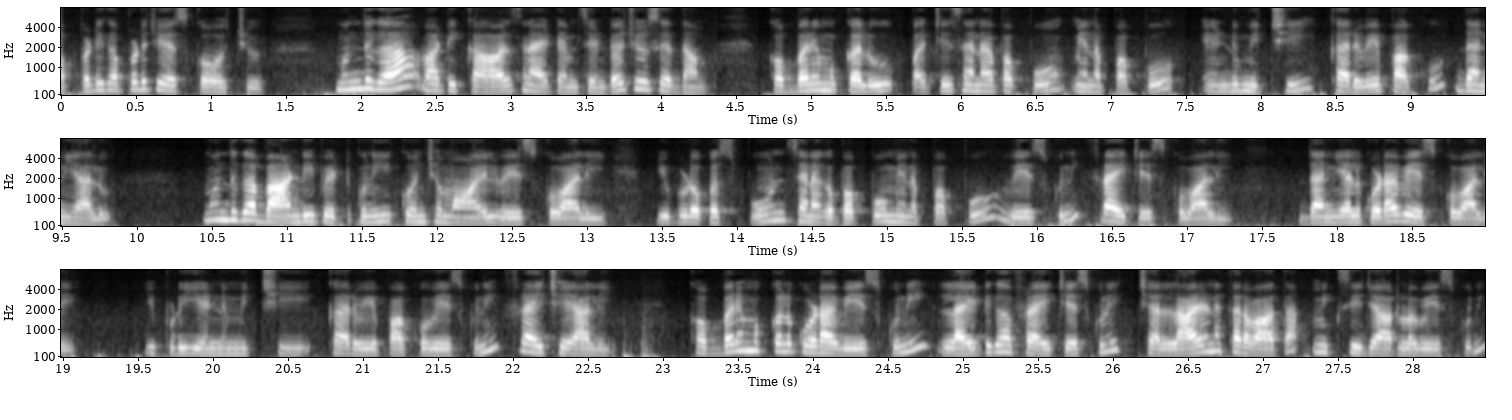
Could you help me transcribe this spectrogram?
అప్పటికప్పుడు చేసుకోవచ్చు. ముందుగా వాటికి కావాల్సిన ఐటమ్స్ ఏంటో చూసేద్దాం. కొబ్బరి ముక్కలు పచ్చిశనగపప్పు మినపప్పు ఎండుమిర్చి కరివేపాకు ధనియాలు. ముందుగా బాండీ పెట్టుకుని కొంచెం ఆయిల్ వేసుకోవాలి. ఇప్పుడు ఒక స్పూన్ శనగపప్పు మినపప్పు వేసుకుని ఫ్రై చేసుకోవాలి. ధనియాలు కూడా వేసుకోవాలి. ఇప్పుడు ఎండుమిర్చి కరివేపాకు వేసుకుని ఫ్రై చేయాలి. కొబ్బరి ముక్కలు కూడా వేసుకుని లైట్గా ఫ్రై చేసుకుని చల్లారిన తర్వాత మిక్సీ జార్లో వేసుకుని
